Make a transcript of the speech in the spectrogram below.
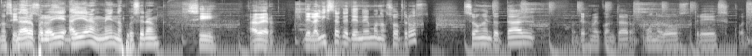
No sé si claro, pero un- ahí, ahí eran menos, pues eran... Sí. A ver, de la lista que tenemos nosotros, son en total, déjame contar, 1, 2, 3, 4,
